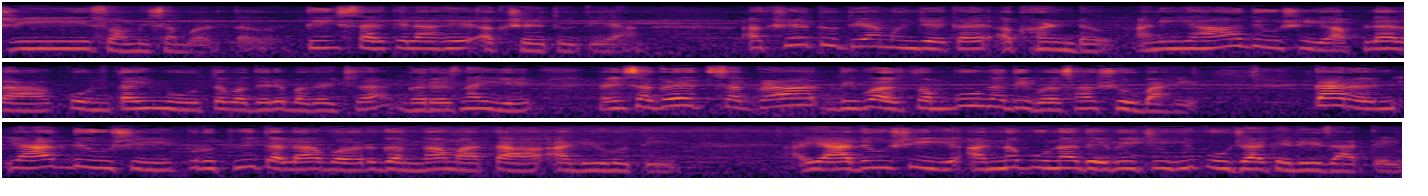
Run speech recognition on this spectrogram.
श्री स्वामी समर्थ. तीस तारखेला आहे अक्षय तृतीया. अक्षय तृतीया म्हणजे काय? अखंड. आणि ह्या दिवशी आपल्याला कोणताही मुहूर्त वगैरे बघायचा गरज नाहीये. आणि सगळे सगळा दिवस संपूर्ण दिवस हा शुभ आहे. कारण या दिवशी पृथ्वी तलावर गंगा माता आली होती. या दिवशी अन्नपूर्णा देवीचीही पूजा केली जाते.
